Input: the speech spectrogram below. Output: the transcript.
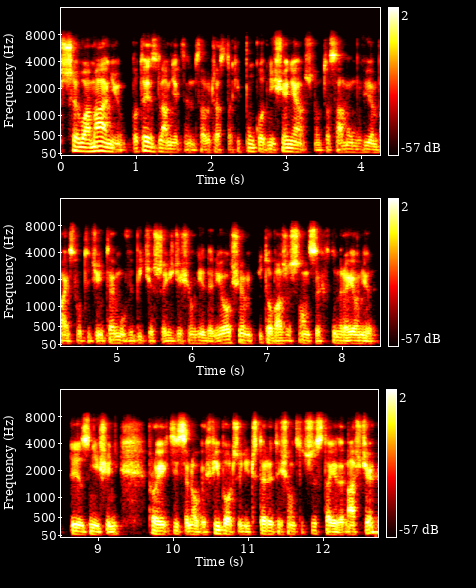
przełamaniu, bo to jest dla mnie ten cały czas taki punkt odniesienia, zresztą to samo mówiłem Państwu tydzień temu, wybicie 61,8 i towarzyszących w tym rejonie zniesień projekcji cenowych FIBO, czyli 4311,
